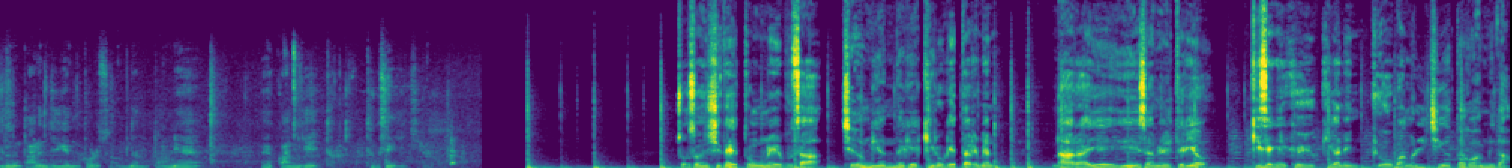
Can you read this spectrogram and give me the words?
이거는 다른 지역에는 볼 수 없는 동네 관계의 특, 특색이죠. 조선시대 동네부사 정현덕의 기록에 따르면 나라의 예산을 들여 기생의 교육기관인 교방을 지었다고 합니다.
